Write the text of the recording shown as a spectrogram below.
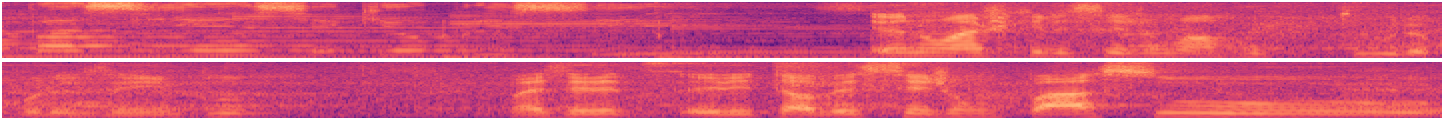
paciência que eu preciso. Eu não acho que ele seja uma ruptura, por exemplo, mas ele, ele talvez seja um passo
